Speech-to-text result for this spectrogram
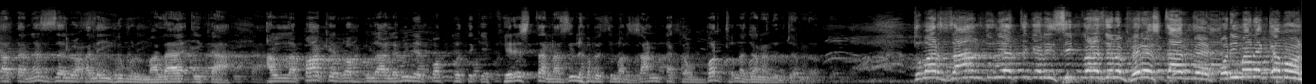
তাতানাজ্জালু আলাইহিমুল মালাইকা। আল্লাহ পাকের রব্বুল আলামিনের পক্ষ থেকে ফেরেশতা নাজিল হবে তোমার জানটাকে অভ্যর্থনা জানানোর জন্য। তোমার জান দুনিয়ার থেকে রিসিভ করার জন্য ফেরেশতা আসবে। পরিমাণে কেমন?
